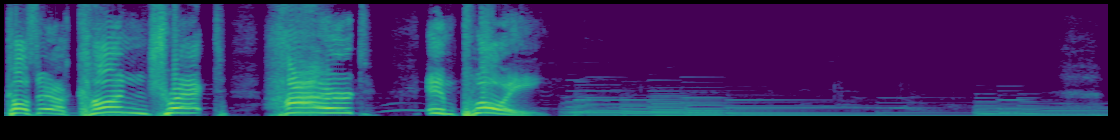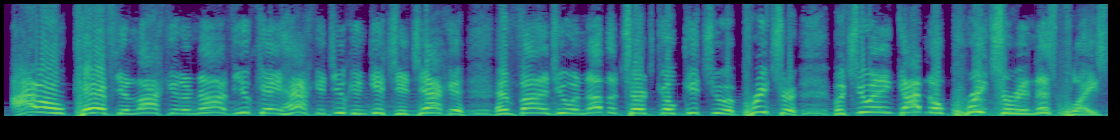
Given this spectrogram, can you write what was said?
because they're a contract hired employee. I don't care if you like it or not. If you can't hack it, you can get your jacket and find you another church, go get you a preacher. But you ain't got no preacher in this place.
